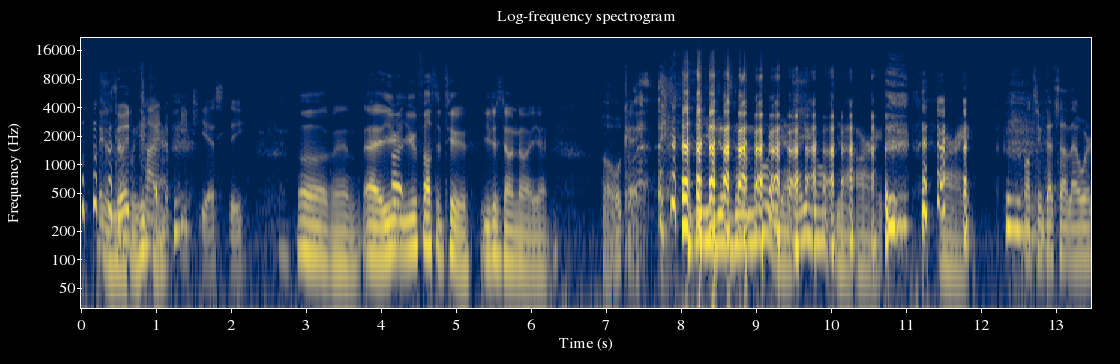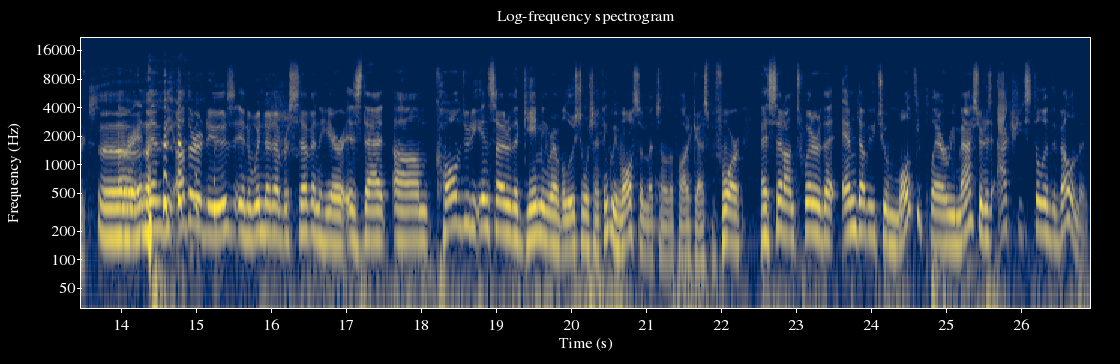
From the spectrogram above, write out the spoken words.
The Exactly, good he kind can't. of PTSD. Oh man, uh, you Alright. you felt it too. You just don't know it yet. Oh, okay. you just don't know it yet. How you going? Yeah. All right. All right. I don't think that's how that works. All right, and then the other news in window number seven here is that um, Call of Duty Insider: The Gaming Revolution, which I think we've also mentioned on the podcast before, has said on Twitter that MW2 multiplayer remastered is actually still in development.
